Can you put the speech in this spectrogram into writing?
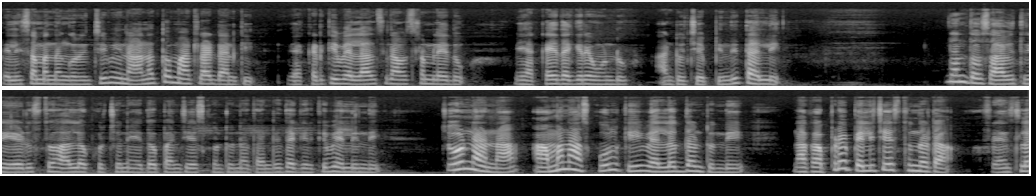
పెళ్ళి సంబంధం గురించి మీ నాన్నతో మాట్లాడడానికి. ఎక్కడికి వెళ్ళాల్సిన అవసరం లేదు. మీ అక్కయ్య దగ్గరే ఉండు. అంటూ చెప్పింది తల్లి. దాంతో సావిత్రి ఏడుస్తూ హాల్లో కూర్చొని ఏదో పని చేసుకుంటున్న తండ్రి దగ్గరికి వెళ్ళింది. చూడు నాన్న అమ్మ నా స్కూల్కి వెళ్ళొద్దంటుంది. నాకు అప్పుడే పెళ్ళి చేస్తుందట. ఫ్రెండ్స్లో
